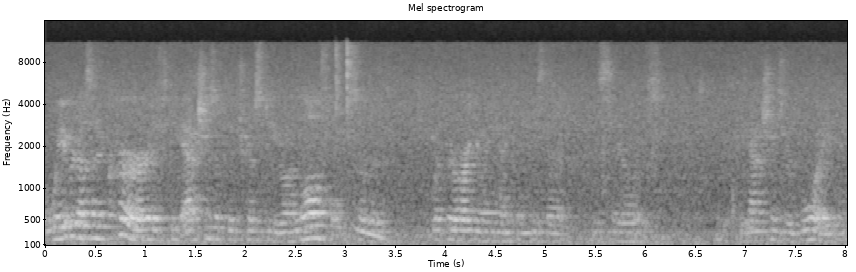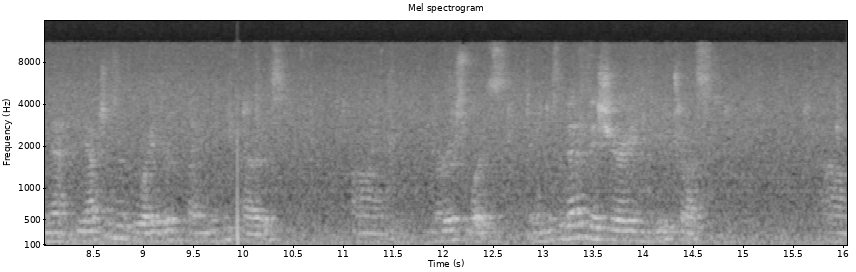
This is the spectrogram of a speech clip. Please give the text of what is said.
A waiver doesn't occur if the actions of the trustee are unlawful. So the- what they're arguing, I think, is that the sale is, the actions are void, and that the actions are void, they're claiming because um, MERS was named as the beneficiary in the trust. Uh,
